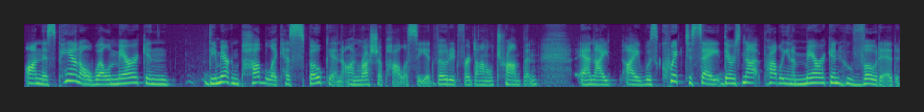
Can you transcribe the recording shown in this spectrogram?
on this panel, well, American the American public has spoken on Russia policy. It voted for Donald Trump, and and I I was quick to say there's not probably an American who voted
